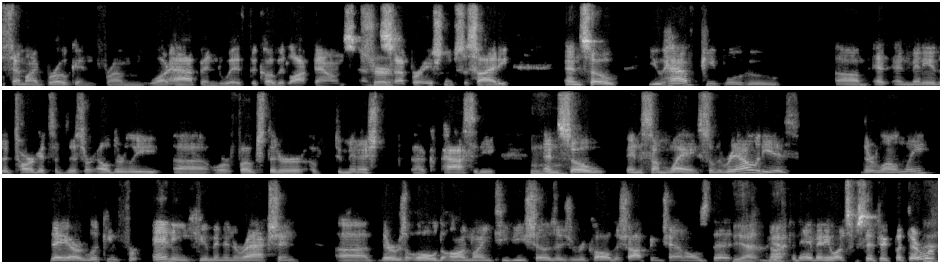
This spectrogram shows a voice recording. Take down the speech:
semi broken from what happened with the covid lockdowns and sure. the separation of society and so you have people who um, and, and, many of the targets of this are elderly uh, or folks that are of diminished uh, capacity mm-hmm. and so in some way so the reality is they're lonely they are looking for any human interaction uh, there was old online TV shows, as you recall, the shopping channels that, yeah, not yeah. to name anyone specific, but there were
